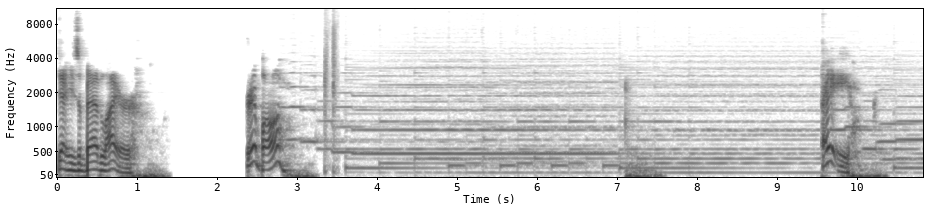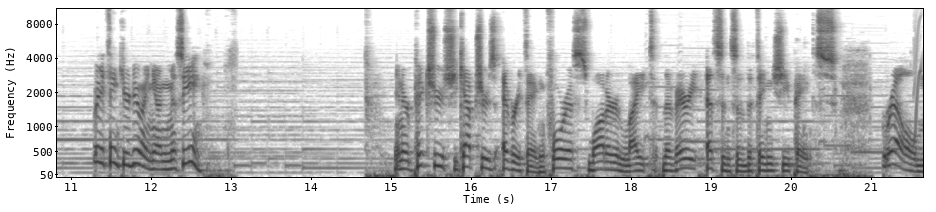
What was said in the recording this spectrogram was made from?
Yeah, he's a bad liar. Grandpa? Hey! What do you think you're doing, young missy? In her pictures, she captures everything forests, water, light, the very essence of the things she paints. Relm.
